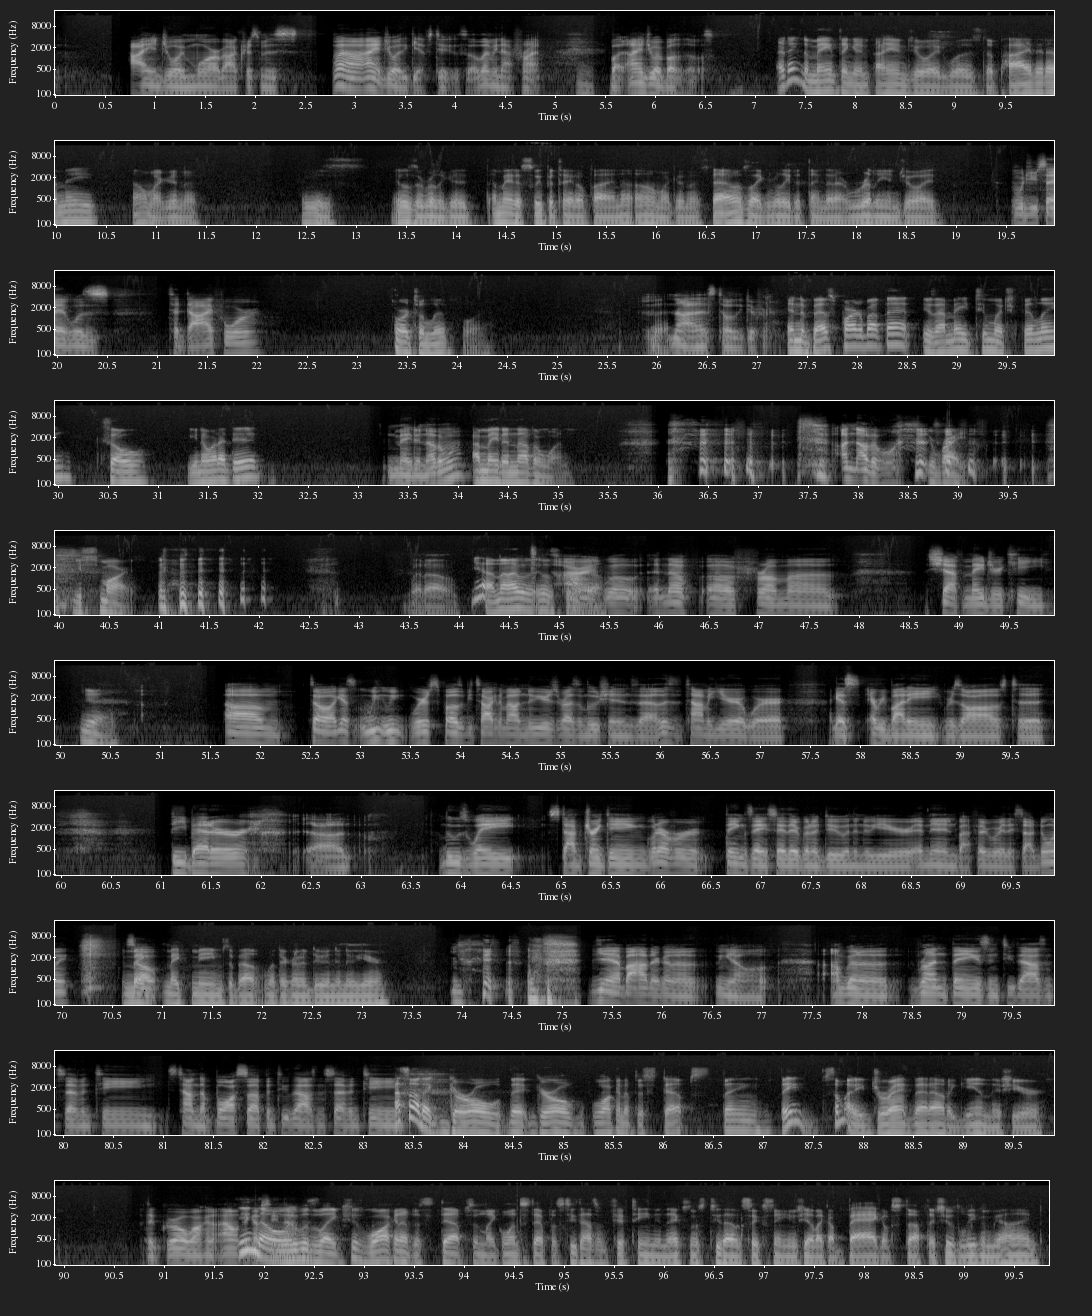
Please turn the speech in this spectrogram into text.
I enjoy more about Christmas. Well, I enjoy the gifts too, so let me not front. Mm. But I enjoy both of those. I think the main thing I enjoyed was the pie that I made. Oh my goodness, it was it was a really good. I made a sweet potato pie, and oh my goodness, that was like really the thing that I really enjoyed, Would you say it was to die for? or to live for. But- Nah, that's totally different. And the best part about that is I made too much filling, so you know what I did? Made another one? I made another one. another one. You're right. You're smart. but um, yeah, no, it was, it was cool. All right. though. Well, enough uh, from uh, Chef Major Key. yeah. Um, so I guess we, we we're supposed to be talking about New Year's resolutions. Uh, this is the time of year where I guess everybody resolves to be better, uh, lose weight, stop drinking, whatever things they say they're going to do in the new year, and then by February they stop doing. Make, So- make memes about what they're going to do in the new year. yeah, about how they're gonna, you know, I'm gonna run things in 2017. It's time to boss up in 2017. I saw that girl, that girl walking up the steps thing. They somebody dragged that out again this year. The girl walking. I don't You think I've seen know, it was like she was walking up the steps, and like one step was 2015, and the next one was 2016. And she had like a bag of stuff that she was leaving behind.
